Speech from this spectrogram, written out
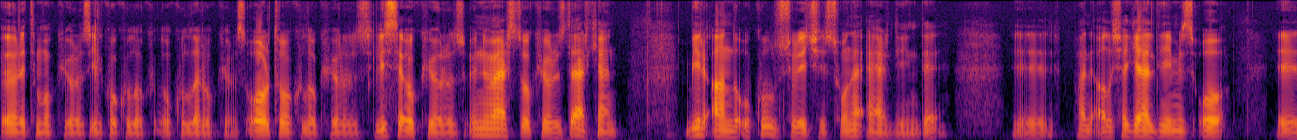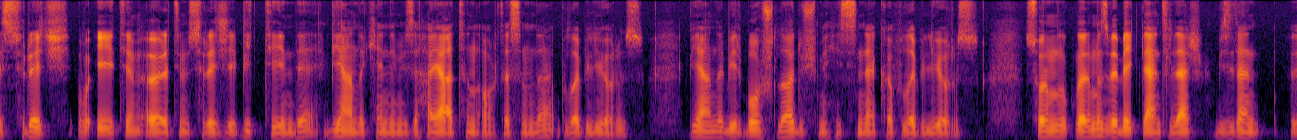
öğretim okuyoruz, ilkokul ok okulları okuyoruz, ortaokul okuyoruz, lise okuyoruz, üniversite okuyoruz derken bir anda okul süreci sona erdiğinde e, hani alışa geldiğimiz o e, süreç, o eğitim, öğretim süreci bittiğinde bir anda kendimizi hayatın ortasında bulabiliyoruz. Bir anda bir boşluğa düşme hissine kapılabiliyoruz. Sorumluluklarımız ve beklentiler bizden e,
